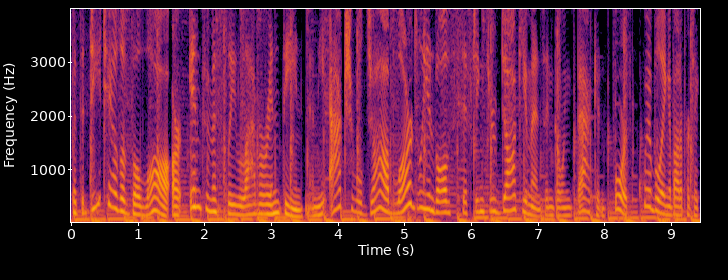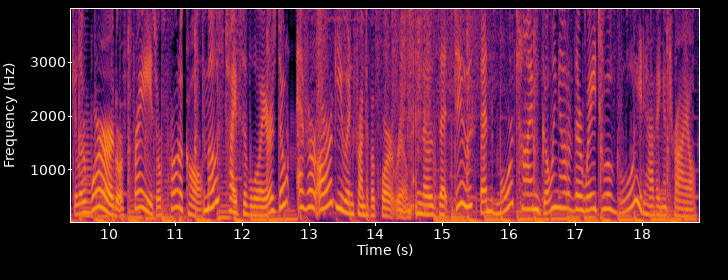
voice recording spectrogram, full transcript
But the details of the law are infamously labyrinthine, and the actual job largely involves sifting through documents and going back and forth, quibbling about a particular word or phrase or protocol. Most types of lawyers don't ever argue in front of a courtroom, and those that do spend more time going out of their way to avoid having a trial.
